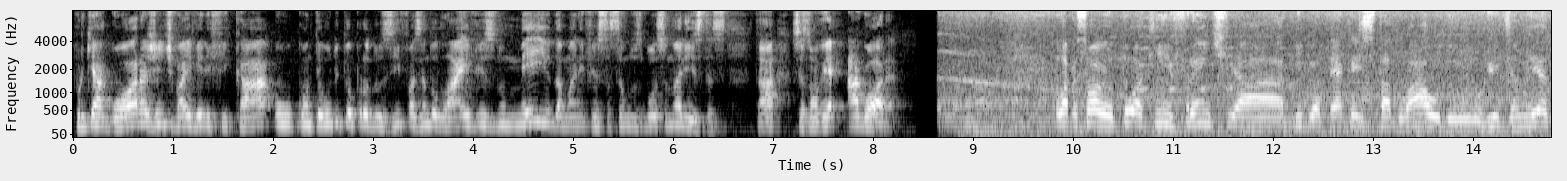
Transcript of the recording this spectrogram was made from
porque agora a gente vai verificar o conteúdo que eu produzi fazendo lives no meio da manifestação dos bolsonaristas, tá? Vocês vão ver agora. Olá pessoal, eu estou aqui em frente à Biblioteca Estadual do Rio de Janeiro,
